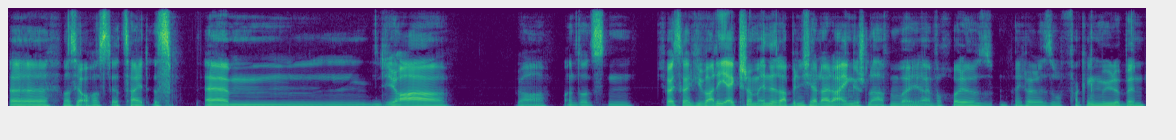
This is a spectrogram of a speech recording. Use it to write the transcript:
äh, was ja auch aus der Zeit ist. Ähm, ja, ja, ansonsten, ich weiß gar nicht, wie war die Action am Ende? Da bin ich ja leider eingeschlafen, weil ich einfach heute, so- weil ich heute so fucking müde bin.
